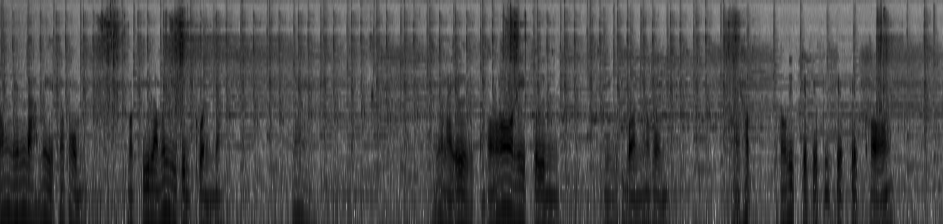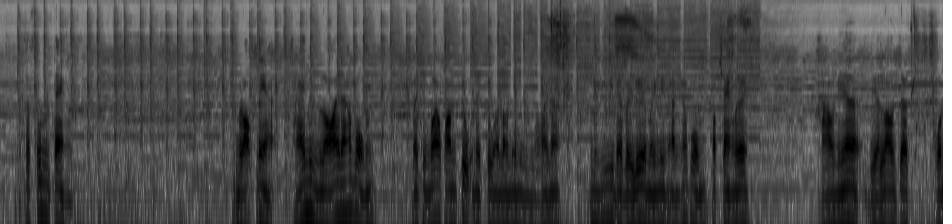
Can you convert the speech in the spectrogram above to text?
ต้องเน้นดาเมจครับผม เมื่อกี้เราไม่มีปืนกลนะแม่นี่อะไรเอ่ยอ๋อ นี่ปืนยิงลูกบอลครับผมไปครับ ต้องรีบเก็บเก็บเก็บเก็บเก็บของแล้วก็ซุ่มแต่ง บล็อกเนี่ย ใช้หนึ่งร้อยนะครับผมหมายถึงว่าความจุในตัวเราในหนึ่งร้อยนะ นี่ได้ไปเรื่อยมาอีกหนึ่งอันครับผมปรับแต่งเลยคราวนี้เดี๋ยวเราจะชน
